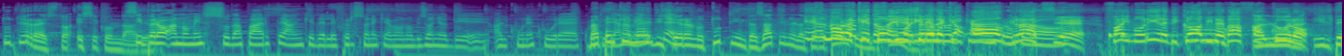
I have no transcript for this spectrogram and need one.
tutto il resto è secondario. Sì, però hanno messo da parte anche delle persone che avevano bisogno di alcune cure. Ma perché i medici erano tutti intasati nella E allora che togliessero le ca- cancro, Oh, però. Fai morire di Covid No, e vaffanculo. allora, il Fai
